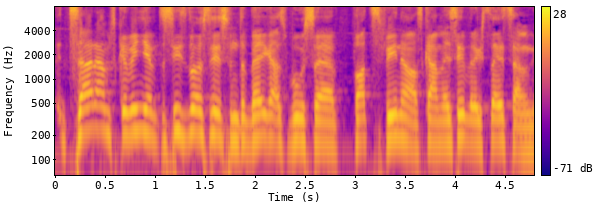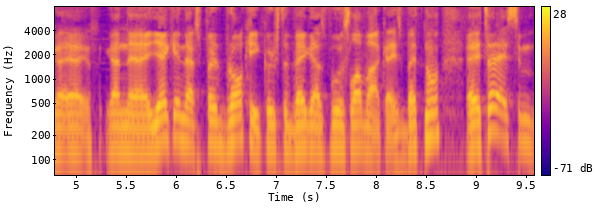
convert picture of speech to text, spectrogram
Cerams, ka viņiem tas izdosies, un tad beigās būs uh, pats fināls, kā mēs iepriekš teicām, gan, gan uh, Jēkinders pret Brokiju, kurš tad beigās būs labākais. Bet, nu, cerēsim,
